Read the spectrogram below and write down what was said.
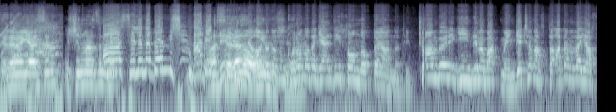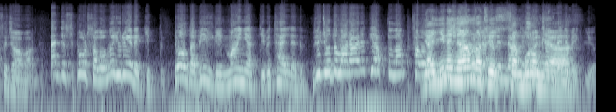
Selena gelsin, ışınlansın. Aa Ne? Selena benmiş. Abi Ha Selena oymuş Adana'nın ya. koronada geldiği son noktayı anlatayım. Şu an böyle giyindiğime bakmayın. Geçen hafta Adana'da yaz sıcağı vardı. Ben de spor salonuna yürüyerek gittim. Yolda bildiğin manyak gibi terledim. Vücudum hararet yaptı lan. Salonun Ya yine girişinde ne hoca anlatıyorsun elinde sen ateş Brom ölçer ya? Beni bekliyor.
